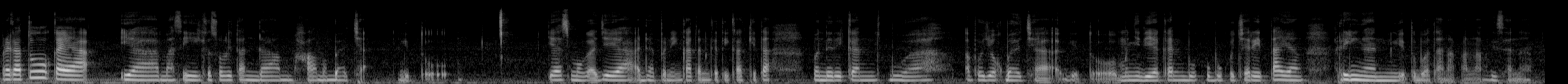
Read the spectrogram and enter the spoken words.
mereka tuh kayak ya masih kesulitan dalam hal membaca gitu. Ya semoga aja ya ada peningkatan ketika kita mendirikan sebuah pojok baca gitu. Menyediakan buku-buku cerita yang ringan gitu buat anak-anak di sana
